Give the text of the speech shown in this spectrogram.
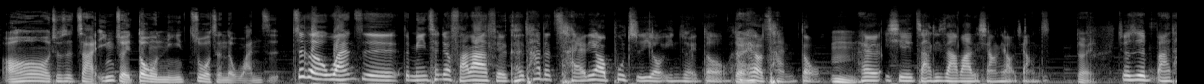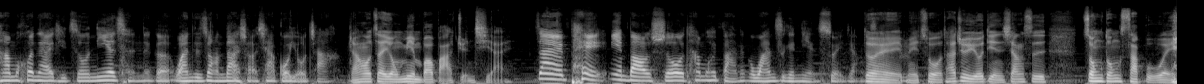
哦，就是炸鹰嘴豆泥做成的丸子。这个丸子的名称叫法拉菲，可是它的材料不只有鹰嘴豆，对，还有蚕豆，嗯，还有一些杂七杂八的香料，这样子。对，就是把它们混在一起之后，捏成那个丸子状大小，下锅油炸，然后再用面包把它卷起来。在配面包的时候，他们会把那个丸子给碾碎，这样子。对，没错，它就有点像是中东 Subway。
